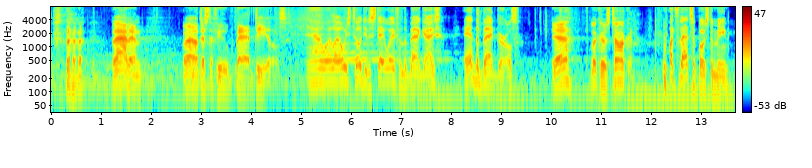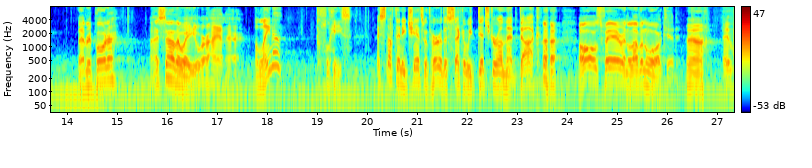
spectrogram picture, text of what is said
that and, well, just a few bad deals. Yeah, well, I always told you to stay away from the bad guys. And the bad girls. Yeah? Look who's talking. What's that supposed to mean? That reporter? I saw the way you were eyeing her. Elena? Please. I snuffed any chance with her the second we ditched her on that dock. All's fair in love and war, kid. Uh, and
